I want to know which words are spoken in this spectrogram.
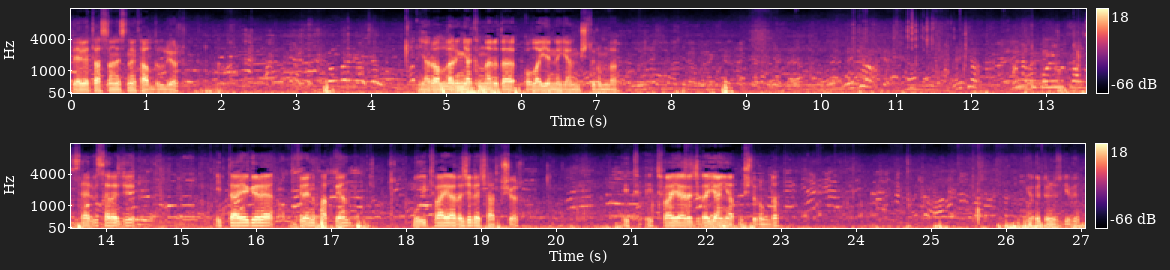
devlet hastanesine kaldırılıyor. Yaralıların yakınları da olay yerine gelmiş durumda. Servis aracı iddiaya göre freni patlayan bu itfaiye aracıyla çarpışıyor. İt, itfaiye aracı da yan yatmış durumda. Gördüğünüz gibi.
